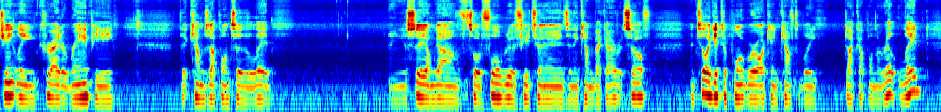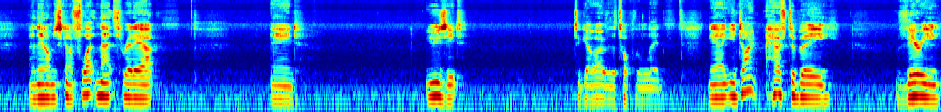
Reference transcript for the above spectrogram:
gently create a ramp here that comes up onto the lead. And you'll see I'm going sort of forward with a few turns and then come back over itself until I get to a point where I can comfortably duck up on the lead. And then I'm just going to flatten that thread out and use it to go over the top of the lead. Now you don't have to be very,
